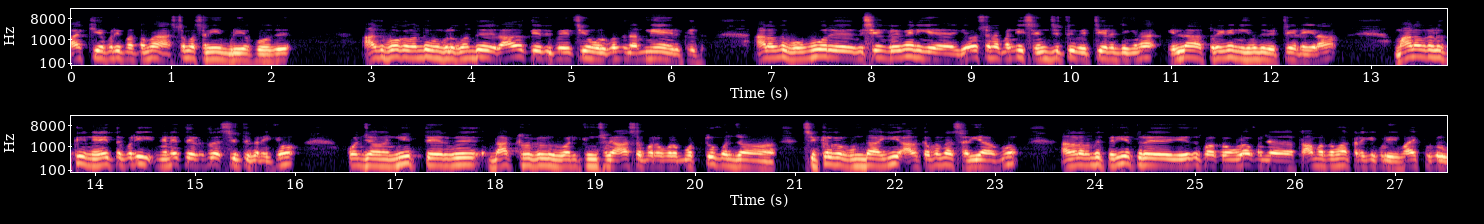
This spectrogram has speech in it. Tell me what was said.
வாக்கியப்படி பார்த்தோம்னா அஷ்டம சனியும் முடிய போகுது. அது போக வந்து உங்களுக்கு வந்து ராகுகேது பயிற்சி உங்களுக்கு வந்து நன்மையாக இருக்குது. அதில் வந்து ஒவ்வொரு விஷயங்களையுமே நீங்கள் யோசனை பண்ணி செஞ்சுட்டு வெற்றி அடைஞ்சிங்கன்னா எல்லா துறையிலையும் நீங்கள் வந்து வெற்றி அடையலாம். மாணவர்களுக்கு நினைத்தபடி நினைத்த இடத்துல சீட்டு கிடைக்கும். கொஞ்சம் நீட் தேர்வு டாக்டர்கள் படிக்கும்னு சொல்லி ஆசைப்படுறவங்கள மட்டும் கொஞ்சம் சிக்கல்கள் உண்டாகி அதுக்கப்புறம் தான் சரியாகும். அதனால் வந்து பெரிய துறை எதிர்பார்க்குறவங்களாம் கொஞ்சம் தாமதமாக கிடைக்கக்கூடிய வாய்ப்புகள்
